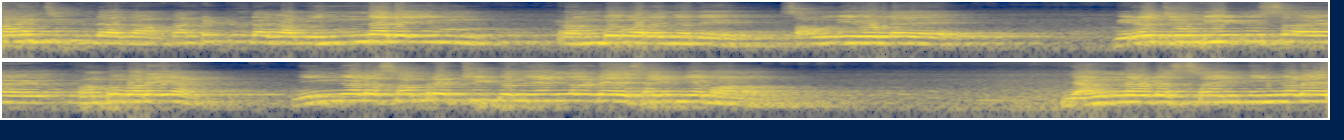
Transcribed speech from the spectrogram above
വായിച്ചിട്ടുണ്ടാകാം കണ്ടിട്ടുണ്ടാകാം. ഇന്നലെയും ട്രംപ് പറഞ്ഞത് സൗദിയുടെ വിരൽ ചൂണ്ടിയിട്ട് ട്രംപ് പറയാൻ നിങ്ങളെ സംരക്ഷിക്കുന്ന ഞങ്ങളുടെ സൈന്യമാണ്. ഞങ്ങളുടെ സൈ നിങ്ങളെ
